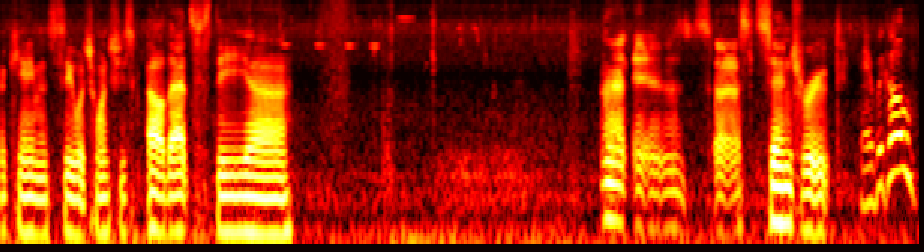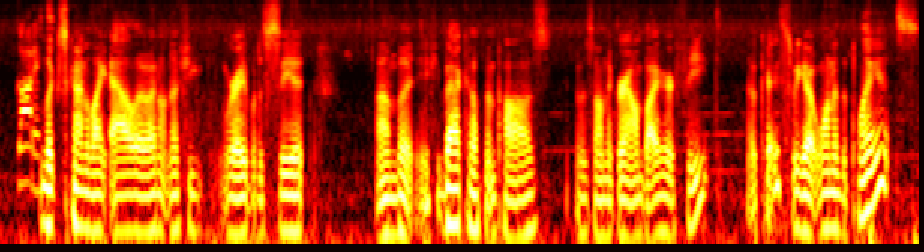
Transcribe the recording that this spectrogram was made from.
I can't even see which one she's. Oh, that's the. Uh, That is uh, Singe Root. There we go. Got it. Looks kind of like aloe. I don't know if you were able to see it. Um, but if you back up and pause, it was on the ground by her feet. Okay, so we got one of the plants.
